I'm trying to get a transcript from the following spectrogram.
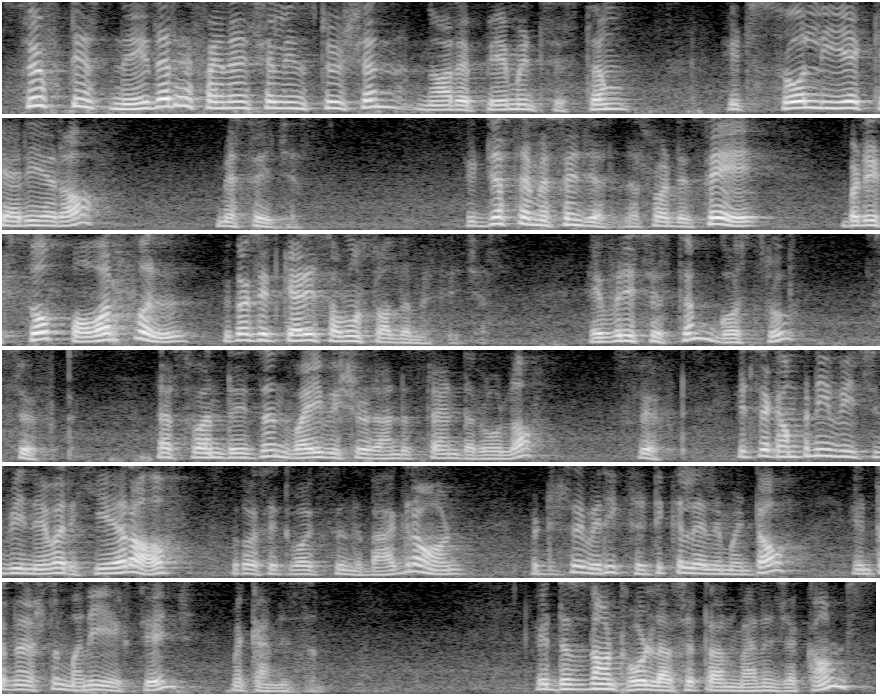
SWIFT is neither a financial institution nor a payment system, it is solely a carrier of messages. It is just a messenger that is what they say, but it is so powerful because it carries almost all the messages. Every system goes through SWIFT. That is one reason why we should understand the role of SWIFT. It is a company which we never hear of because it works in the background, but it is a very critical element of international money exchange mechanism. It does not hold asset or manage accounts.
